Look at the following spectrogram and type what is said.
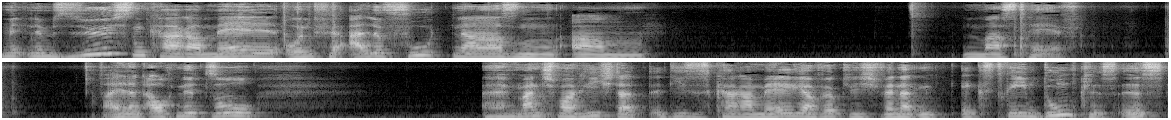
mit einem süßen Karamell und für alle Foodnasen ähm, must have. Weil das auch nicht so äh, manchmal riecht das, dieses Karamell ja wirklich, wenn das ein extrem dunkles ist,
